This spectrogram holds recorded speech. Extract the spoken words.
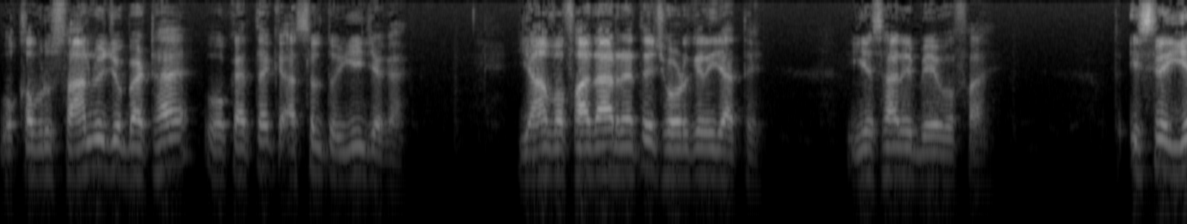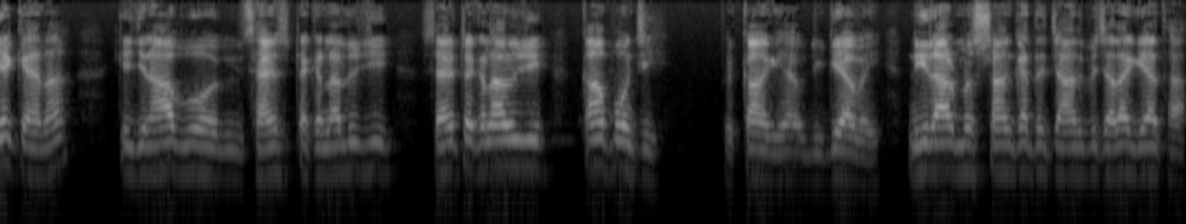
وہ قبرستان میں جو بیٹھا ہے، وہ کہتا ہے کہ اصل تو یہی جگہ ہے۔ یہاں وفادار رہتے، چھوڑ کے نہیں جاتے۔ یہ سارے بے وفا ہیں۔ تو اس لیے یہ کہنا کہ جناب وہ سائنس ٹیکنالوجی سائنس ٹیکنالوجی کہاں پہنچی؟ پھر کہاں گیا؟ جی، گیا وہی نیلار مسٹانگ کہتے چاند پہ چلا گیا تھا۔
